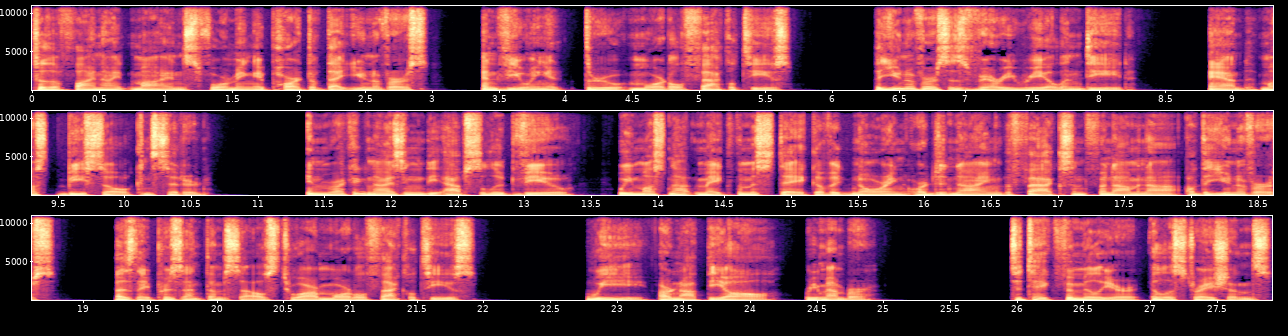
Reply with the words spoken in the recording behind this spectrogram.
to the finite minds forming a part of that universe and viewing it through mortal faculties, the universe is very real indeed, and must be so considered. In recognizing the absolute view, we must not make the mistake of ignoring or denying the facts and phenomena of the universe as they present themselves to our mortal faculties. We are not the all, remember. To take familiar illustrations,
